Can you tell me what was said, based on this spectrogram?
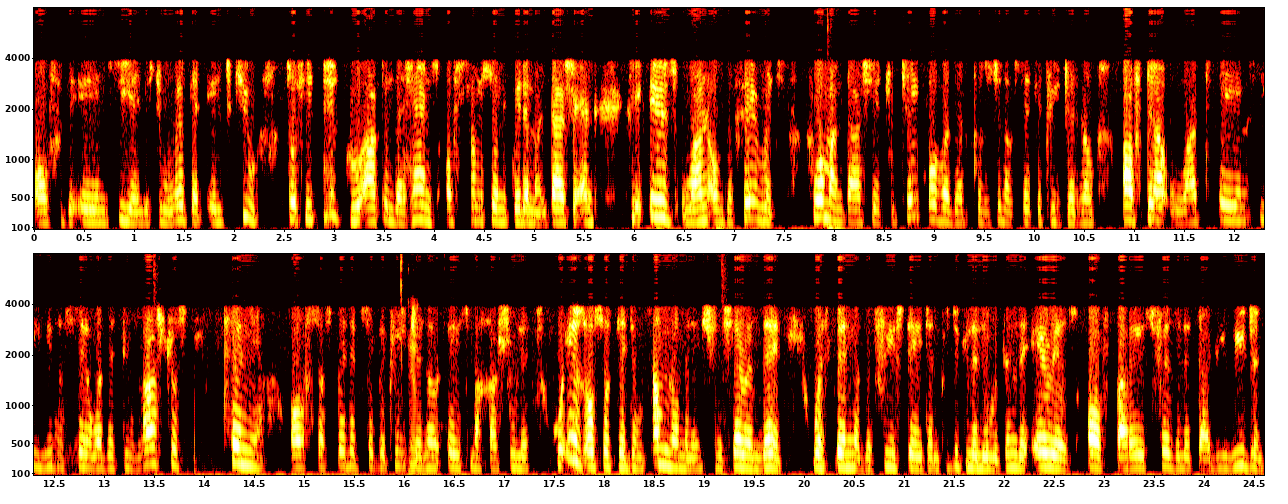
of the ANC and used to work at HQ. So he did grow up in the hands of Samson Gwede Mantashe and he is one of the favorites for Mantashe to take over that position of Secretary General after what ANC leaders say was a disastrous tenure of suspended Secretary General Ace Magashule, who is also getting some nominations here and there within the Free State and particularly within the areas of Parys Fezile Dabi region.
